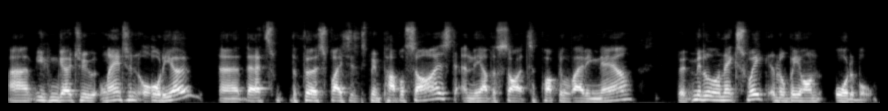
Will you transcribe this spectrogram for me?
Um, you can go to Lantern Audio. Uh, that's the first place it's been publicised, and the other sites are populating now. But middle of next week, it'll be on Audible.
